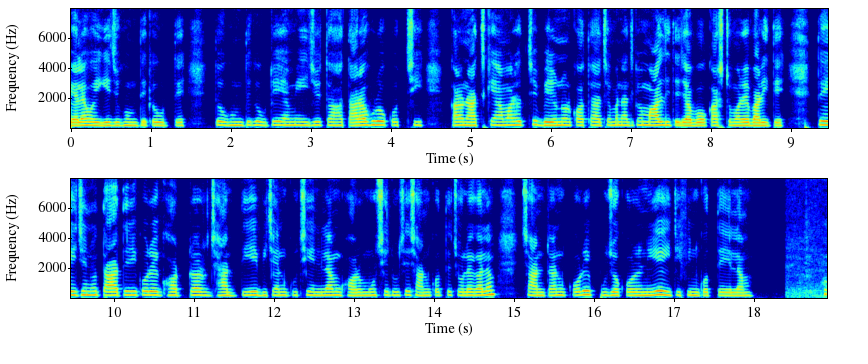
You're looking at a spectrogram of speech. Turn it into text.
বেলা হয়ে গিয়েছে ঘুম থেকে উঠতে। তো ঘুম থেকে উঠেই আমি এই যে তাড়াহুড়ো করছি, কারণ আজকে আমার হচ্ছে বেরোনোর কথা আছে। মানে আজকে মাল দিতে যাব কাস্টমারের বাড়িতে। তো এই জন্য তাড়াতাড়ি করে ঘরটার ঝাঁট দিয়ে বিছান গুছিয়ে নিলাম, ঘর মুছে টুছে স্নান করতে চলে গেলাম। স্নান টান করে পুজো করে নিয়ে এই টিফিন করতে এলাম। ও,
